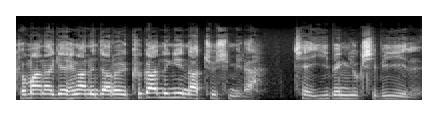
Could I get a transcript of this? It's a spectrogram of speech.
교만하게 행하는 자를 그가 능히 낮추심이라. 제262일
